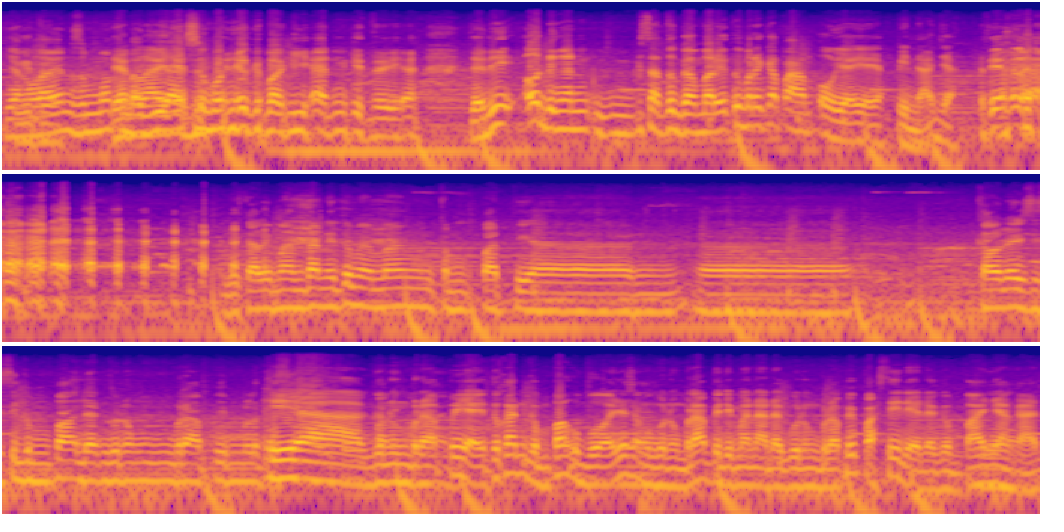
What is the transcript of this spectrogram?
Yang lain semua Yang kebagian. lainnya semuanya kebagian gitu ya. Jadi oh dengan satu gambar itu mereka paham. Oh ya ya, ya pindah aja. Di Kalimantan itu memang tempat yang eh, kalau dari sisi gempa dan gunung berapi meletus iya, gunung berapi ya itu kan gempa hubungannya sama gunung berapi. Di mana ada gunung berapi pasti dia ada gempanya Iya. kan.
